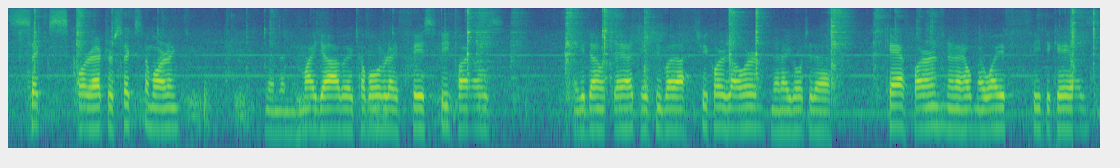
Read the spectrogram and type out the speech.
six, quarter after six in the morning. And then my job, I come over, I face feed piles. I get done with that, takes me about a three quarters hour. Then I go to the calf barn, and I help my wife feed the calves,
